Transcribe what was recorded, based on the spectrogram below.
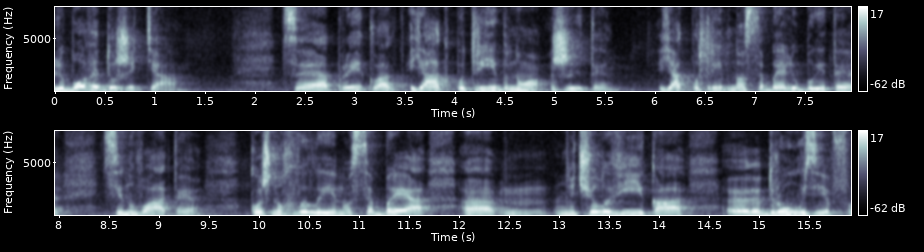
любові до життя. Це приклад, як потрібно жити, як потрібно себе любити, цінувати кожну хвилину, себе, е, чоловіка, е, друзів,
